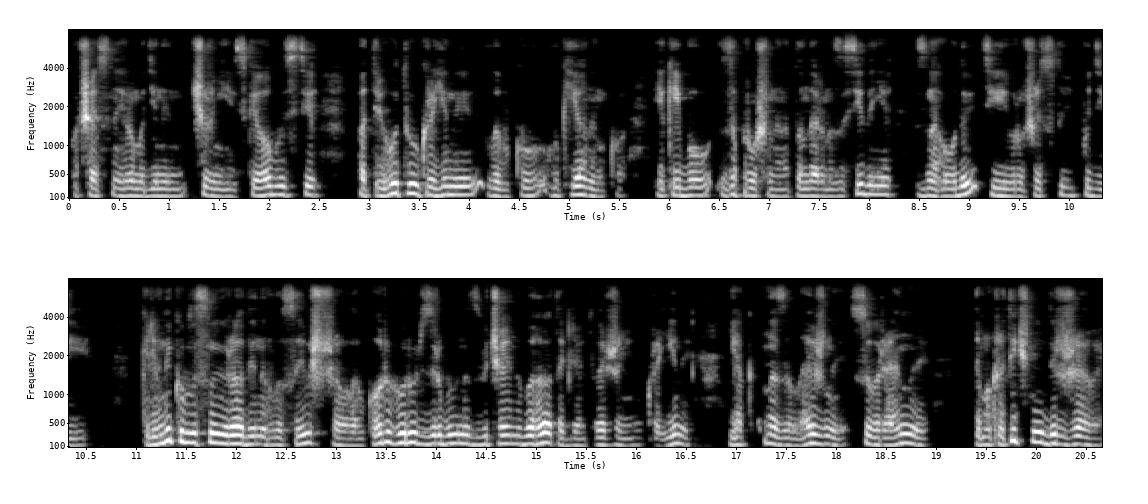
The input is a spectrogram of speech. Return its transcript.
почесний громадянин Чернігівської області, патріоту України Левку Лук'яненко, який був запрошений на пленарне засідання з нагоди цієї урочистої події. Керівник обласної ради наголосив, що Левко Григорович зробив надзвичайно багато для утвердження України як незалежної, суверенної, демократичної держави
